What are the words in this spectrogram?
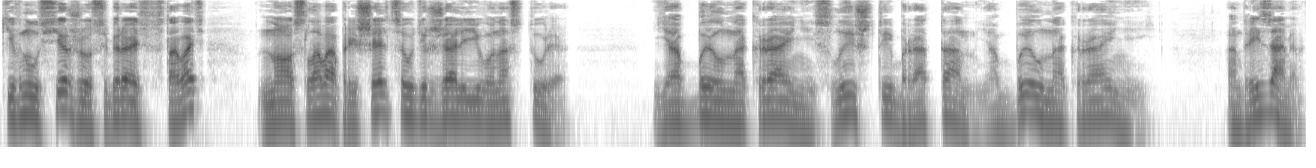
кивнул Сержио, собираясь вставать, но слова пришельца удержали его на стуле. Я был на крайней, слышь ты, братан, я был на крайней. Андрей замер.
